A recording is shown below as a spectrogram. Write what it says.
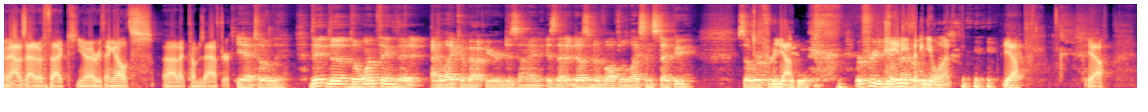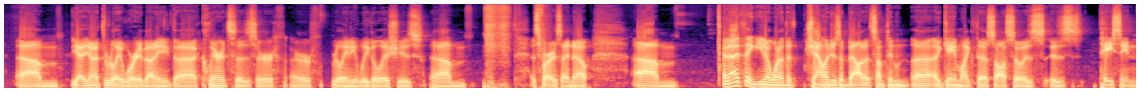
and how does that affect you know everything else uh, that comes after? Yeah, totally. The, the the one thing that I like about your design is that it doesn't involve a licensed IP, so we're free yeah. to we're free to do anything you want. yeah. yeah um, yeah, you don't have to really worry about any uh, clearances or or really any legal issues, um, as far as I know. Um, and I think you know one of the challenges about it, something uh, a game like this also is is pacing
